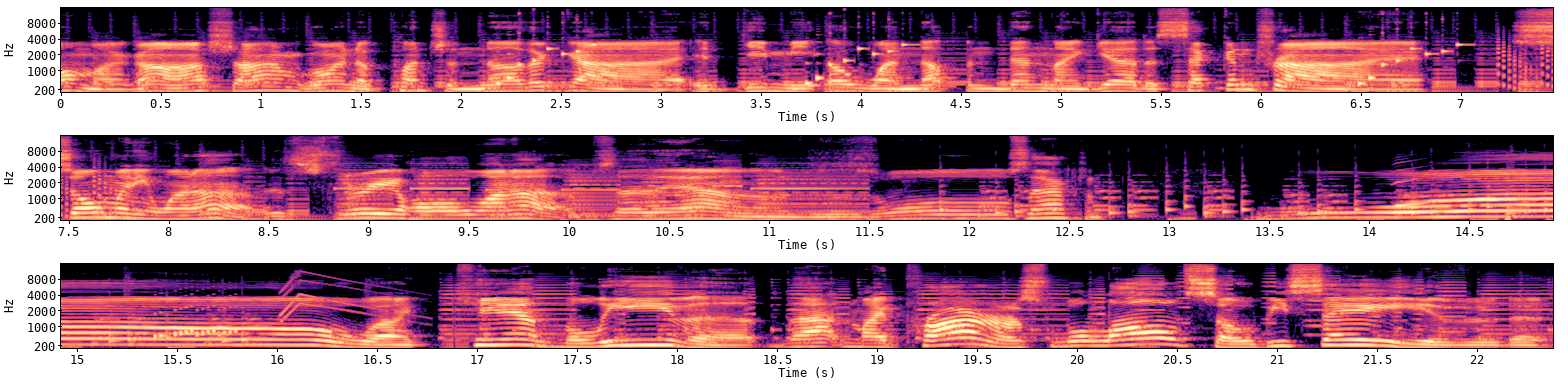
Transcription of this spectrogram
Oh my gosh, I'm going to punch another guy. It gave me a 1-up and then I get a second try. So many 1-ups. It's three whole 1-ups at the end of this whole section. Whoa! I can't believe it. That my progress will also be saved.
